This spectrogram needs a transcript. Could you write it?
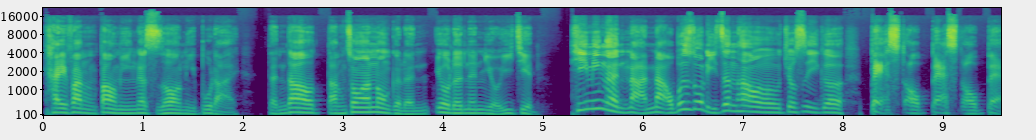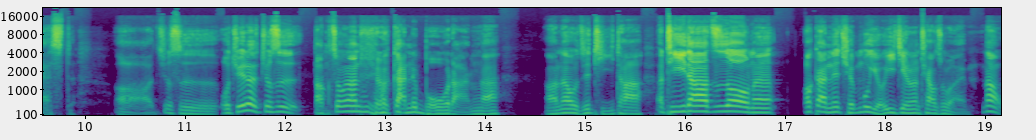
开放报名的时候你不来，等到党中央弄个人，又人人有意见，提名很难呐。我不是说李正浩就是一个 best of best of best 啊，就是我觉得就是党中央就觉得干的波狼啊啊，那我就提他啊，提他之后呢，我感觉全部有意见都跳出来，那。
